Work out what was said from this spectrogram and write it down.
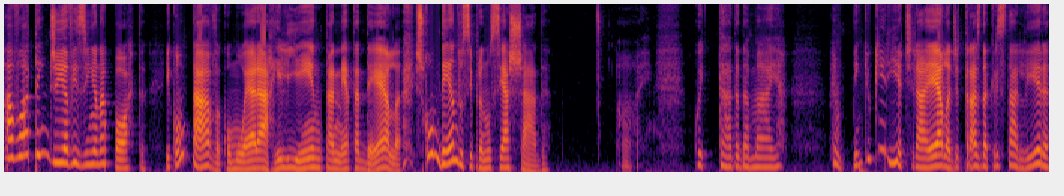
a avó atendia a vizinha na porta e contava como era a relienta neta dela, escondendo-se para não ser achada. Ai, coitada da Maia. Bem que eu queria tirar ela de trás da cristaleira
